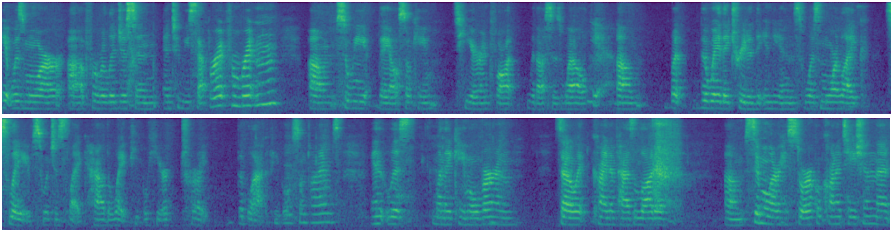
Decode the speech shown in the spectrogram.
it was more uh, for religious and, and to be separate from Britain. Um, so we they also came here and fought with us as well. Yeah. Um, but the way they treated the Indians was more like slaves, which is like how the white people here treat the black people sometimes, and list when they came over, and so it kind of has a lot of um, similar historical connotation that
